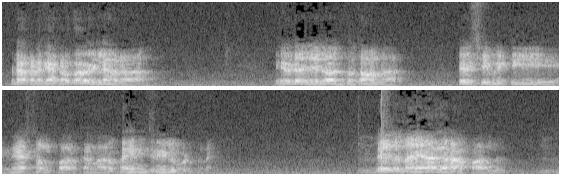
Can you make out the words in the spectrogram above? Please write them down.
ఇప్పుడు అక్కడికి ఎక్కడికో వెళ్ళాంరా. ఏమిటో ఏదో అద్భుతం అన్నారు. యోషిమిటి నేషనల్ పార్క్ అన్నారు. పైనుంచి నీళ్ళు పడుతున్నాయి. లేదు నయాగరా ఫాల్ ఉమ్,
